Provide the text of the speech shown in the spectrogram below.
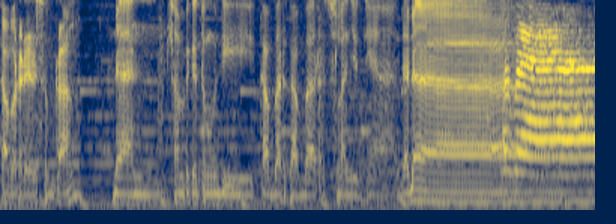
kabar dari seberang dan sampai ketemu di kabar-kabar selanjutnya. Dadah. bye bye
